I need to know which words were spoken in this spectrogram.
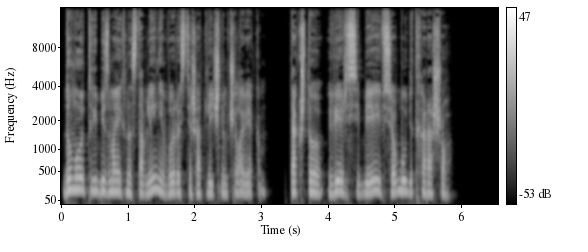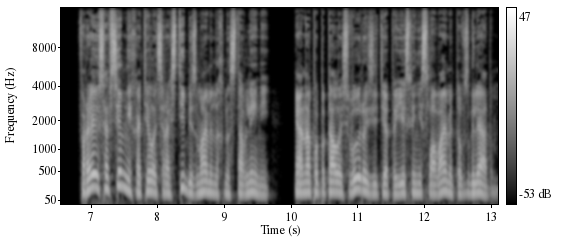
«Думаю, ты без моих наставлений вырастешь отличным человеком. Так что верь себе, и все будет хорошо». Фрей совсем не хотелось расти без маминых наставлений, и она попыталась выразить это, если не словами, то взглядом.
